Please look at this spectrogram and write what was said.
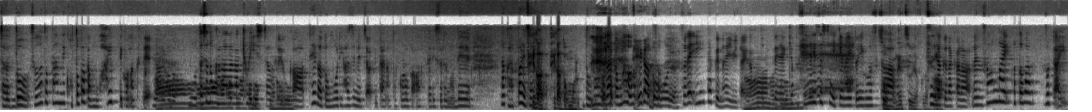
ちゃうと、その途端に言葉がもう入ってこなくて、なるほどもう私の体が拒否しちゃうというか、手がどもり始めちゃうみたいなところがあったりするので、なんかやっぱり手が、手がどもるってどもいう。なんかもう、手がどもる。それ言いたくないみたいなことって、ね結局成立しちゃいけないと言いますか、そうだね、通訳だから。通訳だから、なんかそんな言葉遣い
